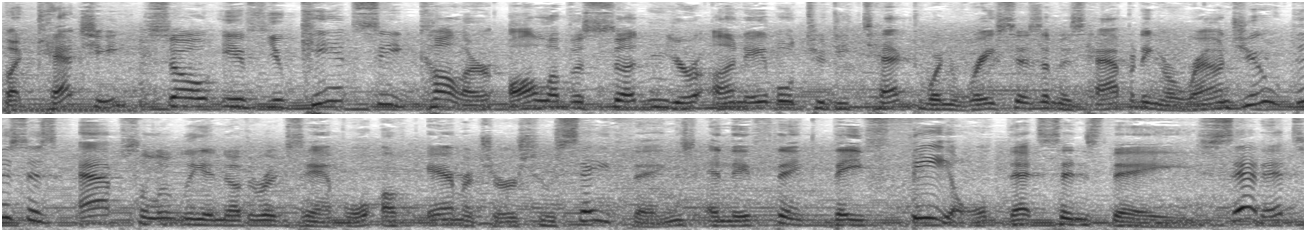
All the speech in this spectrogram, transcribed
but catchy. So if you can't see color, all of a sudden you're unable to detect when racism is happening around you? This is absolutely another example of amateurs who say things and they think they feel that since they said it,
